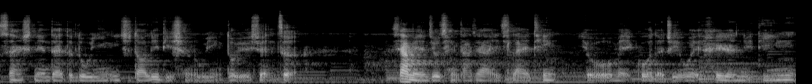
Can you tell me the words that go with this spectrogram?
三十年代的录音一直到立体声录音都有选择。下面就请大家一起来听由美国的这位黑人女低音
